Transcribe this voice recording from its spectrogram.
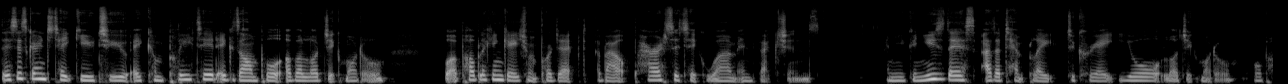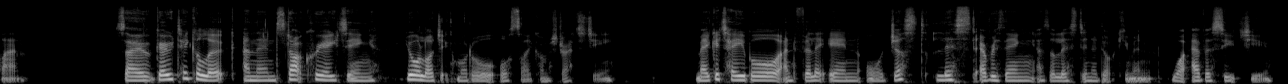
This is going to take you to a completed example of a logic model for a public engagement project about parasitic worm infections. And you can use this as a template to create your logic model or plan. So go take a look and then start creating your logic model or SciComm strategy. Make a table and fill it in, or just list everything as a list in a document, whatever suits you.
